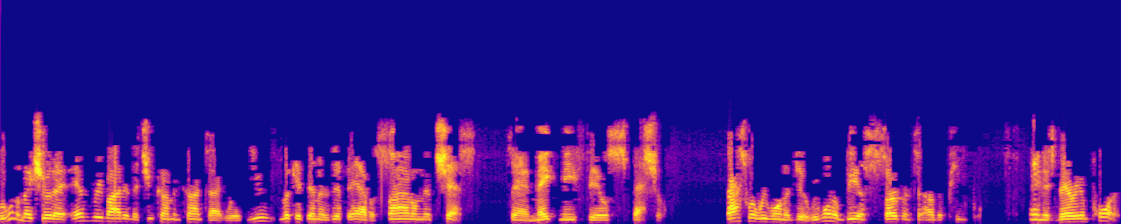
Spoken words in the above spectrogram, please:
we want to make sure that everybody that you come in contact with, you look at them as if they have a sign on their chest saying, make me feel special. That's what we want to do. We want to be a servant to other people. And it's very important.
